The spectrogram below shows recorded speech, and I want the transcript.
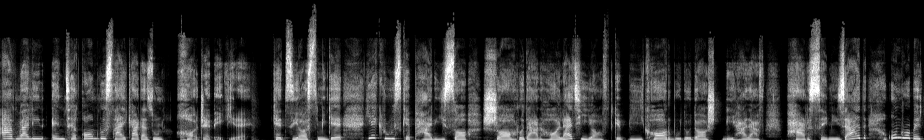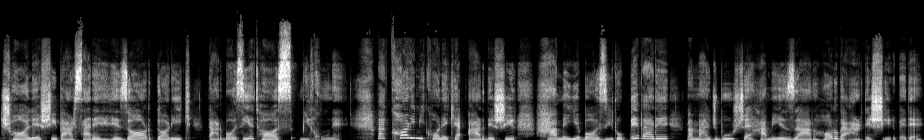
اولین انتقام رو سعی کرد از اون خاجه بگیره. کتزیاس میگه یک روز که پریسا شاه رو در حالتی یافت که بیکار بود و داشت بی هدف پرسه می‌زد اون رو به چالشی بر سر هزار داریک در بازی تاس می‌خونه و کاری می‌کنه که اردشیر همه بازی رو ببره و مجبور شه همه زرها رو به اردشیر بده.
